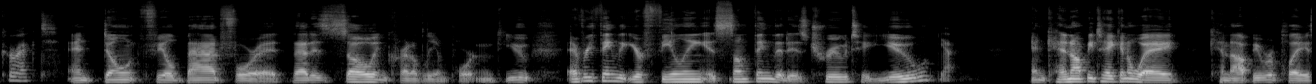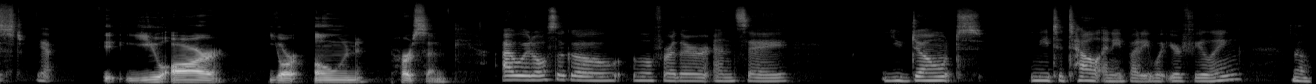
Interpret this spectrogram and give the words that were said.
Correct. and don't feel bad for it that is so incredibly important you everything that you're feeling is something that is true to you Yeah. and cannot be taken away cannot be replaced Yeah. You are your own person I would also go a little further and say you don't need to tell anybody what you're feeling. no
